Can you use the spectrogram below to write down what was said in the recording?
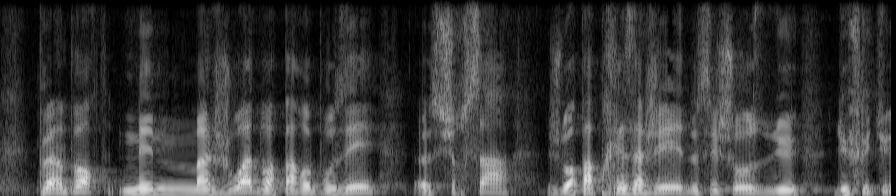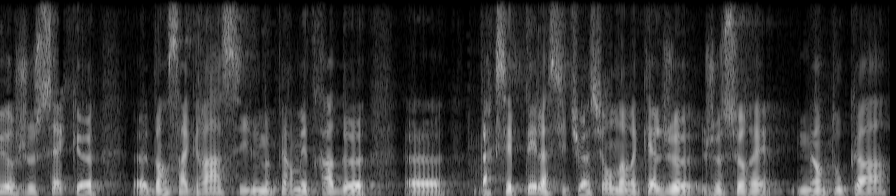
peu importe. Mais ma joie ne doit pas reposer euh, sur ça. Je ne dois pas présager de ces choses du, futur. Je sais que euh, dans sa grâce, il me permettra d'accepter la situation dans laquelle je, je serai. Mais en tout cas,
